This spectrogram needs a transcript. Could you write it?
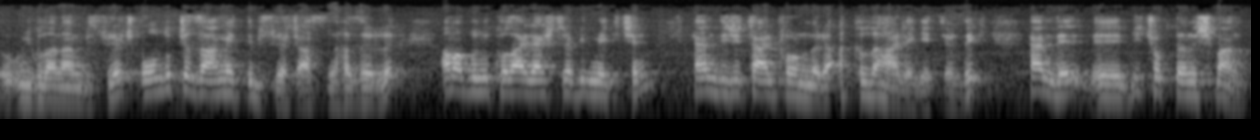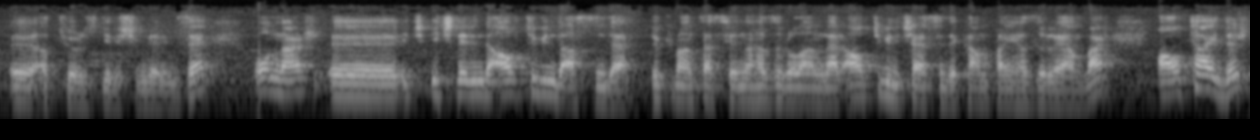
uygulanan bir süreç. Oldukça zahmetli bir süreç aslında hazırlık. Ama bunu kolaylaştırabilmek için hem dijital formları akıllı hale getirdik hem de e, birçok danışman e, atıyoruz girişimlerimize. Onlar e, iç, içlerinde 6 günde aslında dokümantasyonu hazır olanlar, 6 gün içerisinde kampanya hazırlayan var. 6 aydır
